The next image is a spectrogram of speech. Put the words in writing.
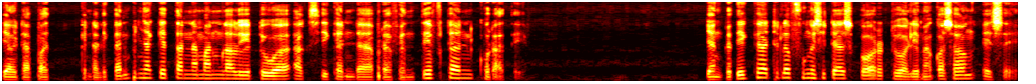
yang dapat kendalikan penyakit tanaman melalui dua aksi ganda preventif dan kuratif. Yang ketiga adalah fungisida skor 250 EC.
